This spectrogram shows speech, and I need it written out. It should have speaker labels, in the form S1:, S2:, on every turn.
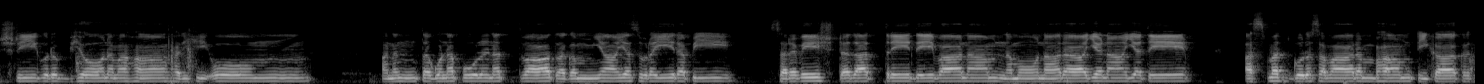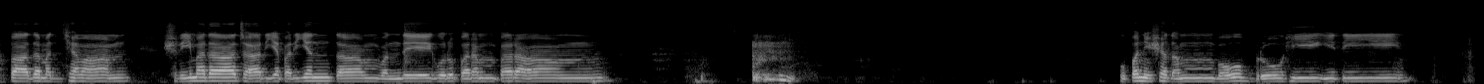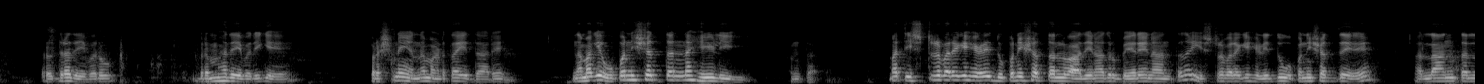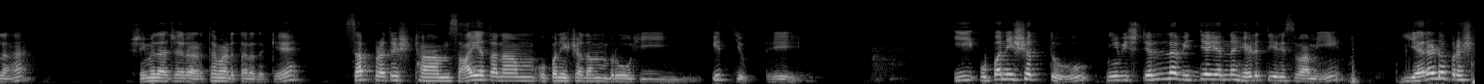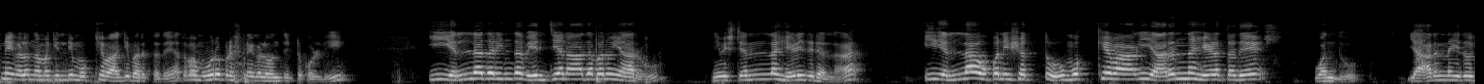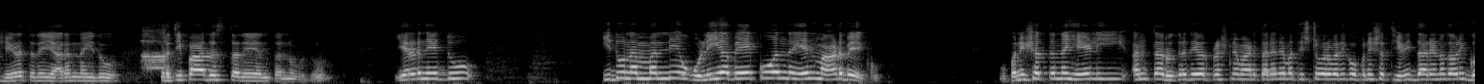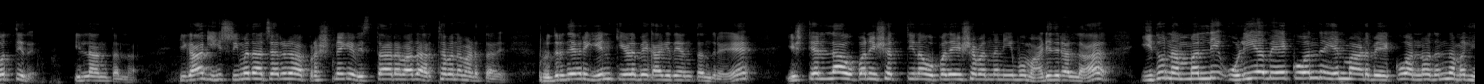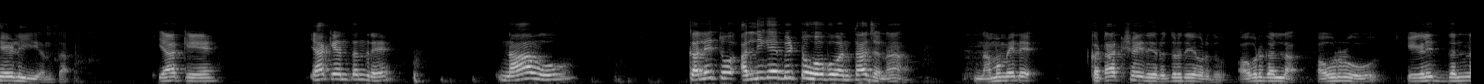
S1: श्रीगुरुभ्यो नमः हरिः ओम् अनन्तगुणपूर्णत्वादगम्याय सुरैरपि सर्वेष्टदात्रे देवानां नमो नारायणायते नारायणाय ते अस्मद्गुरुसमारम्भां टीकाकृत्पादमध्यमां श्रीमदाचार्यपर्यन्तां वन्दे गुरुपरम्पराम् उपनिषदं भो इति ರುದ್ರದೇವರು ಬ್ರಹ್ಮದೇವರಿಗೆ ಪ್ರಶ್ನೆಯನ್ನು ಮಾಡ್ತಾ ಇದ್ದಾರೆ. ನಮಗೆ ಉಪನಿಷತ್ತನ್ನು ಹೇಳಿ ಅಂತ. ಮತ್ತು ಇಷ್ಟರವರೆಗೆ ಹೇಳಿದ್ದು ಉಪನಿಷತ್ತಲ್ವಾ? ಅದೇನಾದರೂ ಬೇರೆನಾ ಅಂತಂದ್ರೆ ಇಷ್ಟರವರೆಗೆ ಹೇಳಿದ್ದು ಉಪನಿಷತ್ತೇ ಅಲ್ಲ ಅಂತಲ್ಲ. ಶ್ರೀಮದಾಚಾರ್ಯ ಅರ್ಥ ಮಾಡ್ತಾರೆ ಅದಕ್ಕೆ. ಸಪ್ರತಿಷ್ಠಾಂ ಸಾಯತನಾಂ ಉಪನಿಷದಂ ಬ್ರೂಹಿ ಇತ್ಯುಕ್ತೆ. ಈ ಉಪನಿಷತ್ತು ನೀವಿಷ್ಟೆಲ್ಲ ವಿದ್ಯೆಯನ್ನು ಹೇಳ್ತೀರಿ ಸ್ವಾಮಿ. ಎರಡು ಪ್ರಶ್ನೆಗಳು ನಮಗಿಲ್ಲಿ ಮುಖ್ಯವಾಗಿ ಬರ್ತದೆ, ಅಥವಾ ಮೂರು ಪ್ರಶ್ನೆಗಳು ಅಂತ ಇಟ್ಟುಕೊಳ್ಳಿ. ಈ ಎಲ್ಲದರಿಂದ ವೇದ್ಯನಾದವನು ಯಾರು? ನೀವಿಷ್ಟೆಲ್ಲ ಹೇಳಿದಿರಲ್ಲ. ಈ ಎಲ್ಲ ಉಪನಿಷತ್ತು ಮುಖ್ಯವಾಗಿ ಯಾರನ್ನ ಹೇಳುತ್ತದೆ ಒಂದು, ಯಾರನ್ನ ಇದು ಹೇಳುತ್ತದೆ ಯಾರನ್ನ ಇದು ಪ್ರತಿಪಾದಿಸ್ತದೆ ಅಂತನ್ನುವುದು. ಎರಡನೇದ್ದು, ಇದು ನಮ್ಮಲ್ಲಿ ಉಳಿಯಬೇಕು ಅಂದ್ರೆ ಏನ್ ಮಾಡಬೇಕು? ಉಪನಿಷತ್ತನ್ನ ಹೇಳಿ ಅಂತ ರುದ್ರದೇವರು ಪ್ರಶ್ನೆ ಮಾಡ್ತಾರೆ ಅಂದ್ರೆ ಮತ್ತೆ ಇಷ್ಟವರೆವರೆಗೂ ಉಪನಿಷತ್ ಹೇಳಿದ್ದಾರೆ ಅನ್ನೋದು ಅವ್ರಿಗೆ ಗೊತ್ತಿದೆ. ಇಲ್ಲ ಅಂತಲ್ಲ. ಹೀಗಾಗಿ ಶ್ರೀಮದಾಚಾರ್ಯರು ಆ ಪ್ರಶ್ನೆಗೆ ವಿಸ್ತಾರವಾದ ಅರ್ಥವನ್ನ ಮಾಡ್ತಾರೆ. ರುದ್ರದೇವರಿಗೆ ಏನ್ ಕೇಳಬೇಕಾಗಿದೆ ಅಂತಂದ್ರೆ, ಇಷ್ಟೆಲ್ಲ ಉಪನಿಷತ್ತಿನ ಉಪದೇಶವನ್ನ ನೀವು ಮಾಡಿದಿರಲ್ಲ, ಇದು ನಮ್ಮಲ್ಲಿ ಉಳಿಯಬೇಕು ಅಂದ್ರೆ ಏನ್ ಮಾಡಬೇಕು ಅನ್ನೋದನ್ನ ನಮಗೆ ಹೇಳಿ ಅಂತ. ಯಾಕೆ? ಯಾಕೆ ಅಂತಂದ್ರೆ, ನಾವು ಕಲಿತು ಅಲ್ಲಿಗೆ ಬಿಟ್ಟು ಹೋಗುವಂತ ಜನ. ನಮ್ಮ ಮೇಲೆ ಕಟಾಕ್ಷ ಇದೆ ರುದ್ರದೇವರದು. ಅವ್ರಿಗಲ್ಲ, ಅವರು ಹೇಳಿದ್ದನ್ನ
